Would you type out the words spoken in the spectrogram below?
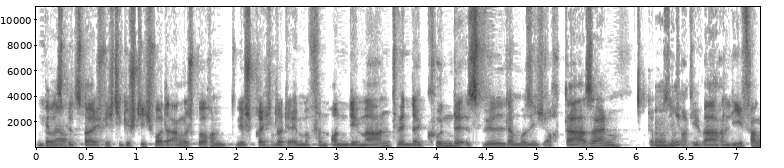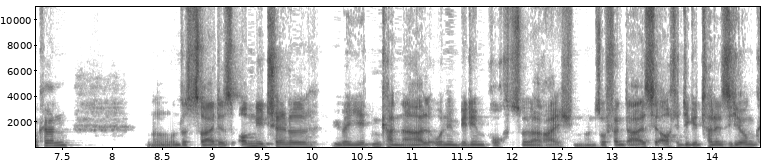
Und genau. du hast mir zwei wichtige Stichworte angesprochen. Wir sprechen dort ja immer von On-Demand. Wenn der Kunde es will, dann muss ich auch da sein. Dann muss ich mhm. auch die Ware liefern können. Und das zweite ist Omnichannel über jeden Kanal ohne Medienbruch zu erreichen. Insofern da ist ja auch die Digitalisierung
